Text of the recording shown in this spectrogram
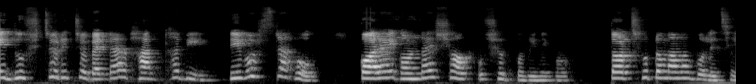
এই দুশ্চরিত্র বেটার ভাত খাবি ডিভোর্সটা হোক, কড়াই গন্ডায় সব ওষুধ করে নেব। তোর ছোট মামা বলেছে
